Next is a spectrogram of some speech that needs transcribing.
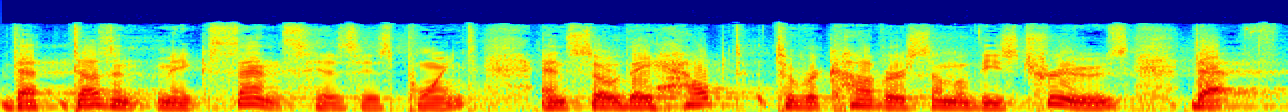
That doesn't make sense, is his point. And so they helped to recover some of these truths that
